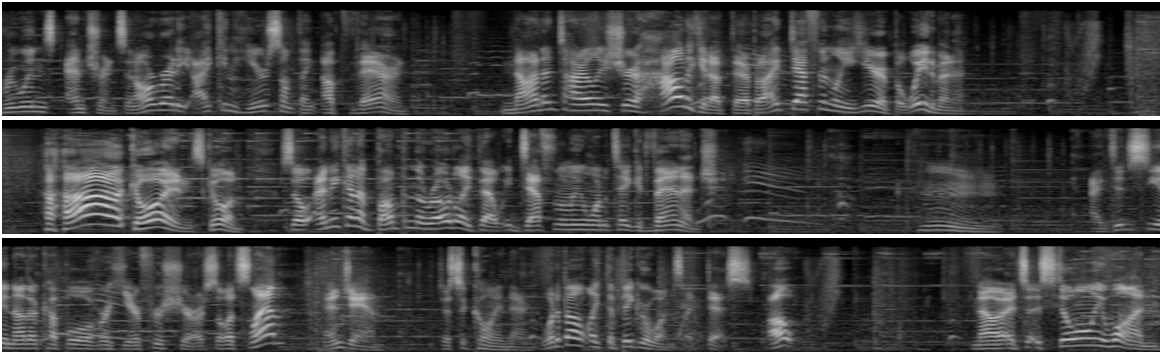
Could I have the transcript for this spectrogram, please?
Ruins entrance, and already I can hear something up there. Not entirely sure how to get up there, but I definitely hear it, but wait a minute. Haha, coins, cool. So any kind of bump in the road like that, we definitely want to take advantage. Hmm, I did see another couple over here for sure, so let's slam and jam. Just a coin there. What about like the bigger ones like this? Oh, no, it's, it's still only one.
